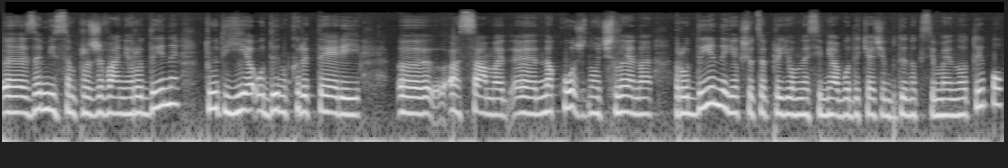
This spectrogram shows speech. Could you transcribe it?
е, за місцем проживання родини. Тут є один критерій а саме е, на кожного члена родини, якщо це прийомна сім'я або дитячий будинок сімейного типу,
